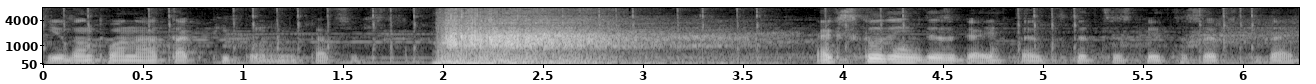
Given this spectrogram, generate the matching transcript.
you don't wanna attack people in pacifist. Excluding this guy, that, that this guy deserves to die.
